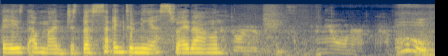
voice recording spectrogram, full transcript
days, that man just assigned to me. I swear down. Victoria, the new owner of the Oh,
